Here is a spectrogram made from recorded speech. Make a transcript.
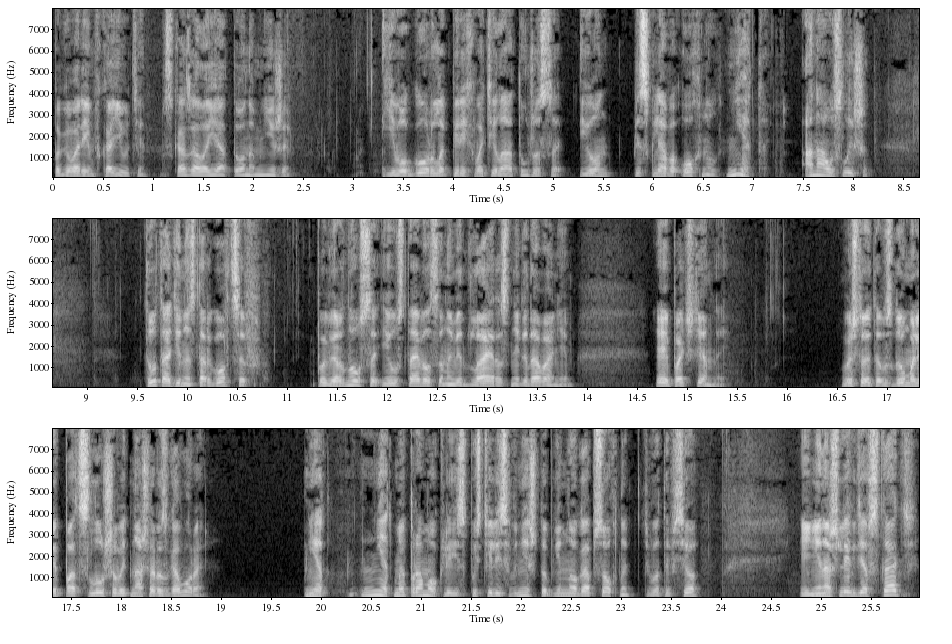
поговорим в каюте», — сказала я тоном ниже. Его горло перехватило от ужаса, и он пескляво охнул. «Нет, она услышит». Тут один из торговцев повернулся и уставился на Ведлайера с негодованием. «Эй, почтенный, вы что это, вздумали подслушивать наши разговоры?» «Нет, нет, мы промокли и спустились вниз, чтобы немного обсохнуть, вот и все. И не нашли, где встать,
